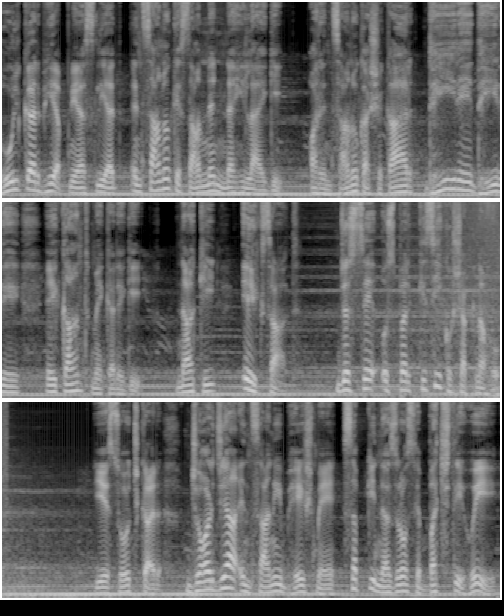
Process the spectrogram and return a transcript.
भूल कर भी अपनी असलियत इंसानों के सामने नहीं लाएगी और इंसानों का शिकार धीरे धीरे एकांत में करेगी ना कि एक साथ, जिससे उस पर किसी को शक न हो। ये सोचकर जॉर्जिया इंसानी भेष में सबकी नज़रों से बचती हुई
